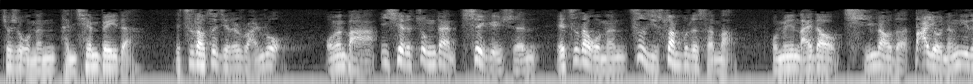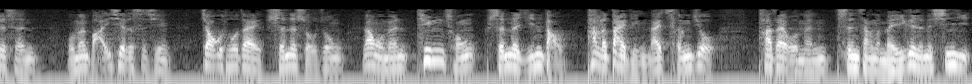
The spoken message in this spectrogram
就是我们很谦卑的，也知道自己的软弱，我们把一切的重担卸给神，也知道我们自己算不得什么。我们来到奇妙的大有能力的神，我们把一切的事情交托在神的手中，让我们听从神的引导，他的带领来成就他在我们身上的每一个人的心意。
